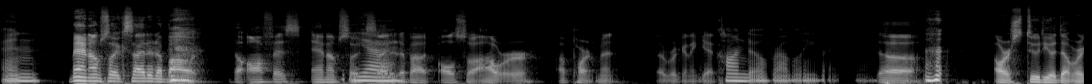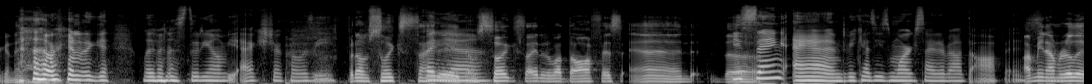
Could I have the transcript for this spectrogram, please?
and Man, I'm so excited about the office, and I'm so Yeah. excited about also our apartment that we're gonna get. Condo probably, but yeah. Uh, our studio that we're gonna have. We're gonna get live in a studio and be extra cozy. But I'm so excited. yeah. I'm so excited about the office and the. he's saying and because he's more excited about the office. I mean, I'm really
